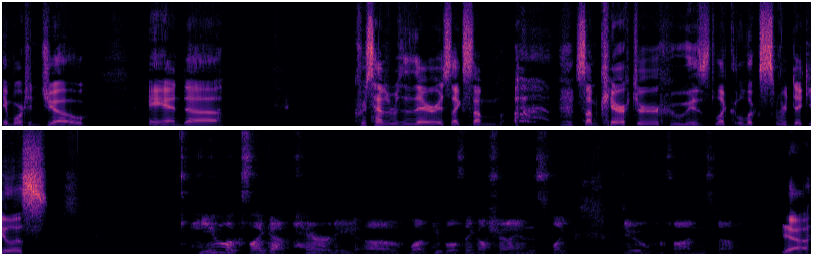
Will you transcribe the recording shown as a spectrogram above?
Immortan Joe. And uh, Chris Hemsworth is there is like some some character who is like looks ridiculous. He looks like a parody of what people think Australians like do for fun and stuff. Yeah.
